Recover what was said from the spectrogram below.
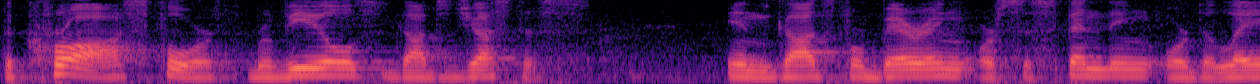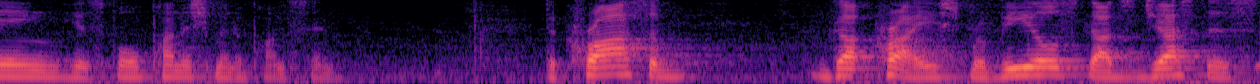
The cross, fourth, reveals God's justice in God's forbearing or suspending or delaying his full punishment upon sin. The cross of God, Christ reveals God's justice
